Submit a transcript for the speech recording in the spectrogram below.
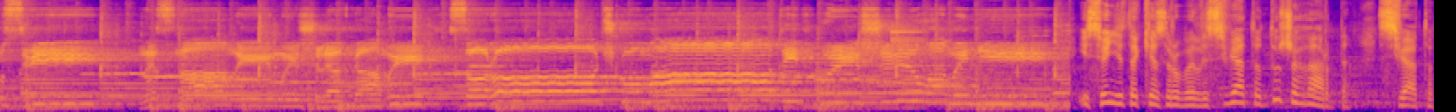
у світ незнаними шляхами, сорочку мати вишила мені. І сьогодні таке зробили свято, дуже гарне свято.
